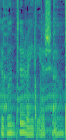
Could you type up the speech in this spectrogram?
To Buntu Radio Show.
